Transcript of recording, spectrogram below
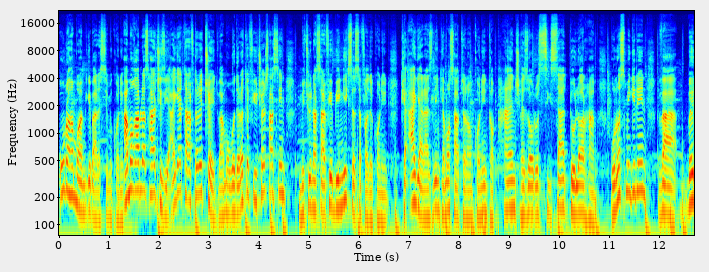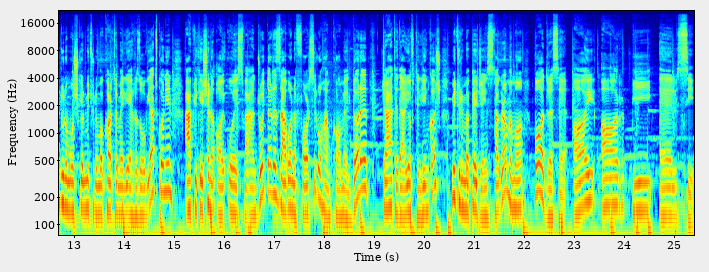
اون رو هم با هم دیگه بررسی می‌کنیم. اما قبل از هر چیزی اگر طرفدار trade و مبادلات futures هستین می‌تونین از صرافی بینگ ایکس استفاده کنین که اگر از لینک ما ثبت نام کنین تا 5300 دلار هم bonus می‌گیرین و بدون مشکل می‌تونین با کارت ملی احراز هویت کنین. اپلیکیشن آی او اس و اندروید داره زبان فارسی رو هم کامل داره. جهت دریافت لینکاش می‌تونین به page اینستاگرام ما با آدرس آی RBLC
